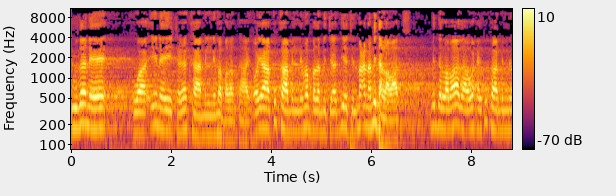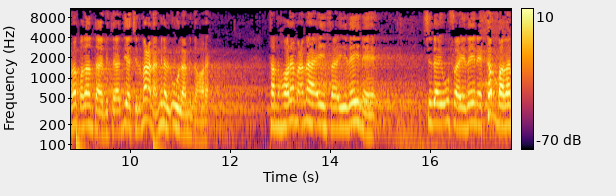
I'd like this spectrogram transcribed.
gudanee waa inay kaga kaamilnimo badan tahay oo yaa ku kaamilnimo badan bita'diyati اlmacnaa midda labaad midda labaadaa waxay ku kaamilnimo badan tahay bita'diyati اlmacnaa min aluulaa midda hore tan hore macnaha ay faa'iidayne sida ay u faa'iidaynee ka badan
